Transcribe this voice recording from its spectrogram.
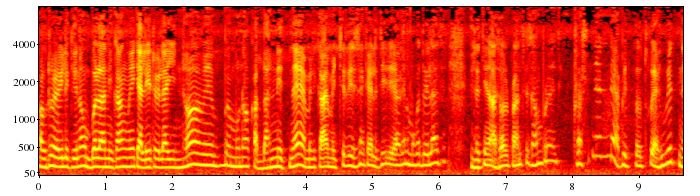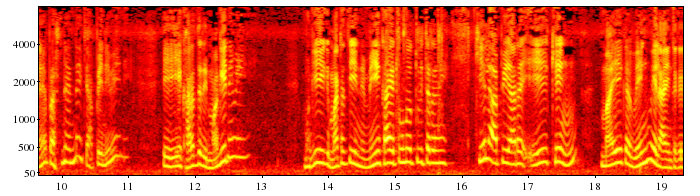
කවුරු ඇවිල්ලා කියනවා උඹලා නිකන් මේ කැලියට වෙලා ඉන්නවා මේ මොනවාක්වත් දන්නෙත් නැහැ ඇමරිකාවේ මෙච්චර ඉස්සන කැලේ තියෙන්නේ යාගෙන මොකද වෙලා තියෙන්නේ? වෙලා තියෙන අසවල් ප්‍රාන්තේ සම්පූර්ණ ප්‍රශ්නයක් නැහැ අපිත් පොතු ඇහුවෙත් නැහැ ප්‍රශ්නයක් නැහැ අපේ නෙවෙයිනේ. ඒ ඒ කරදරේ මගේ නෙවෙයිනේ. මගේ මට තියෙන්නේ මේ කයට වුණොත් විතරනේ. කියලා අපි අර ඒකෙන් මයක වෙන් වෙලා ඉඳක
